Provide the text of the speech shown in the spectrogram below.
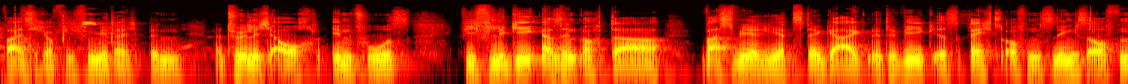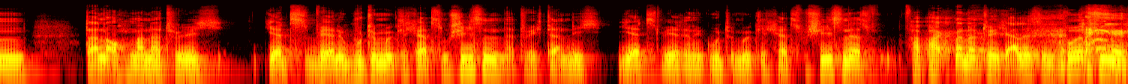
weiß ich, auf wie viel Meter ich bin. Natürlich auch Infos, wie viele Gegner sind noch da, was wäre jetzt der geeignete Weg, ist rechts offen, ist links offen. Dann auch mal natürlich jetzt wäre eine gute Möglichkeit zum Schießen. Natürlich dann nicht, jetzt wäre eine gute Möglichkeit zum Schießen. Das verpackt man natürlich alles in kurzen,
